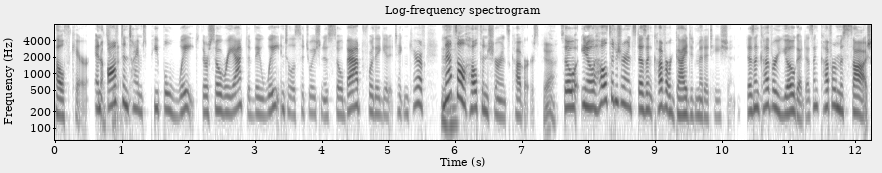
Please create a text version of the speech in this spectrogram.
health care. And That's right. oftentimes people wait. They're so reactive. They wait until a situation is so bad before they get it taken care of. And that's all health insurance covers. Mm-hmm. Yeah. So, you know, health insurance doesn't cover guided meditation, doesn't cover yoga, doesn't cover massage,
